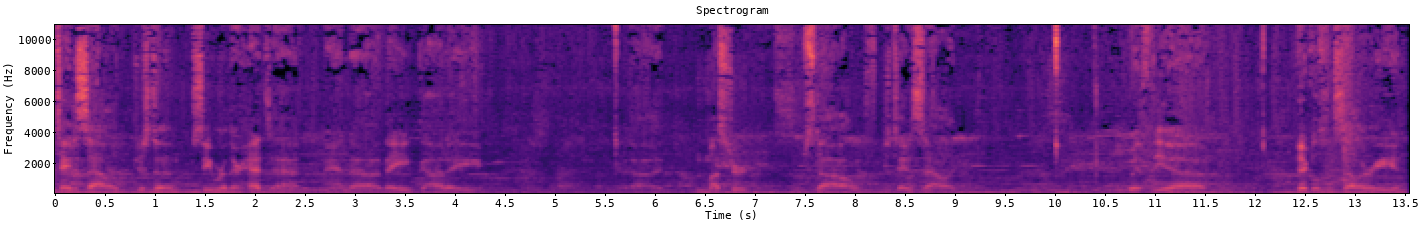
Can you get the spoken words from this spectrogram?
potato salad just to see where their head's at, and uh, they got a mustard style potato salad with the uh, pickles and celery and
